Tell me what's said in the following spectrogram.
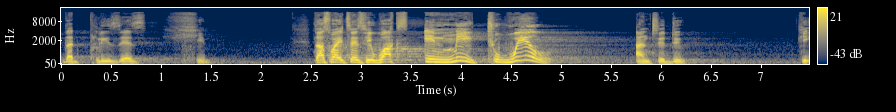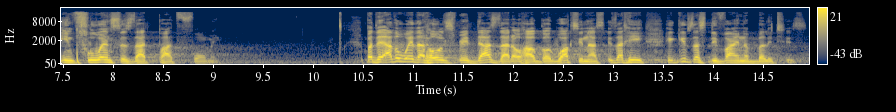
that pleases Him. That's why it says He works in me to will and to do. He influences that part for me. But the other way that Holy Spirit does that, or how God works in us, is that He, he gives us divine abilities.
